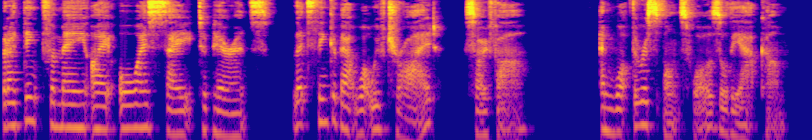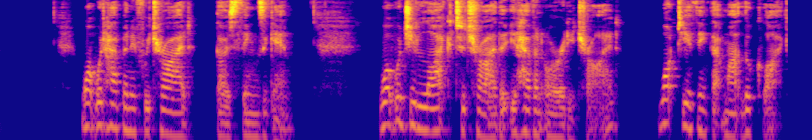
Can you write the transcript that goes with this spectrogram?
But I think for me, I always say to parents, let's think about what we've tried so far and what the response was or the outcome. What would happen if we tried those things again? What would you like to try that you haven't already tried? What do you think that might look like?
